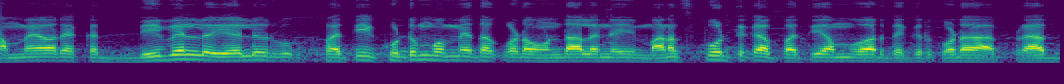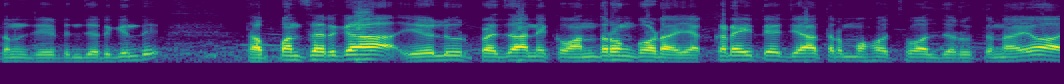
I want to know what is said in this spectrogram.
అమ్మవారి యొక్క దీవెనలు ఏలూరు ప్రతి కుటుంబం మీద కూడా ఉండాలని మనస్ఫూర్తిగా ప్రతి అమ్మవారి దగ్గర కూడా ప్రార్థన చేయడం జరిగింది. తప్పనిసరిగా ఏలూరు ప్రజానికి అందరం కూడా ఎక్కడైతే జాతర మహోత్సవాలు జరుగుతున్నాయో ఆ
